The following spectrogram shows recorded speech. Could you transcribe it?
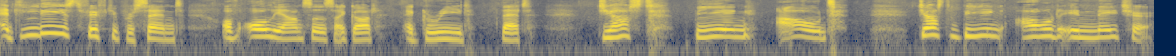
at least 50% of all the answers I got agreed that just being out, just being out in nature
